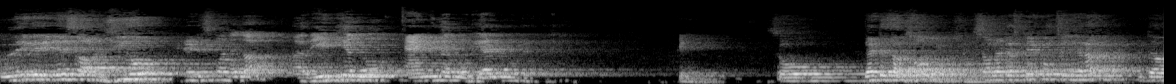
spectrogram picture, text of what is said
very very less or zero. That is called as a, a radial node, angular node, real node. So that is also mentioned. So let us take a here the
